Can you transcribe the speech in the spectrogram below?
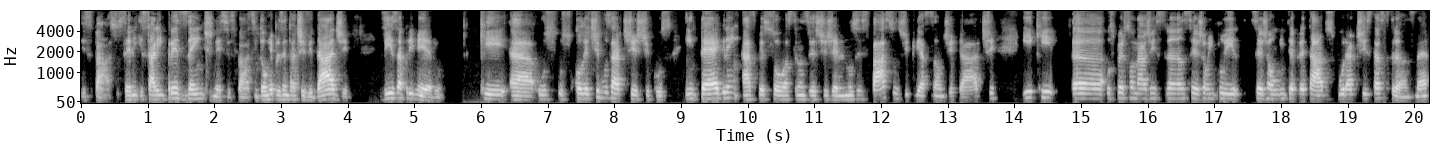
espaço, serem, estarem presentes nesse espaço. Então, representatividade visa, primeiro, que uh, os, os, coletivos artísticos integrem as pessoas transvestigênero nos espaços de criação de arte e que uh, os personagens trans sejam incluídos, sejam interpretados por artistas trans, né?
